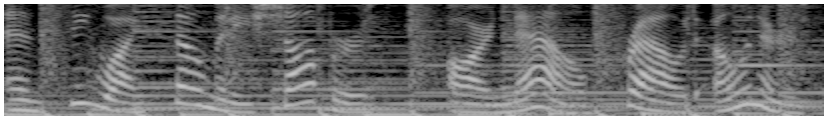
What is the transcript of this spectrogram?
and see why so many shoppers are now proud owners.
